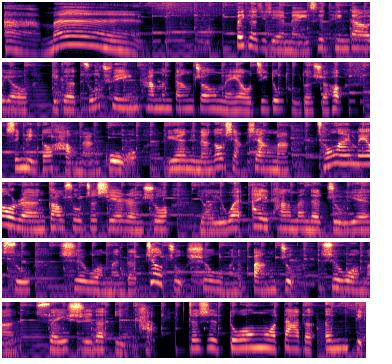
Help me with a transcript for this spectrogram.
阿门。贝克姐姐每一次听到有一个族群，他们当中没有基督徒的时候，心里都好难过，因为你能够想象吗？从来没有人告诉这些人说，有一位爱他们的主耶稣。是我们的救主，是我们的帮助，是我们随时的依靠。这是多么大的恩典！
